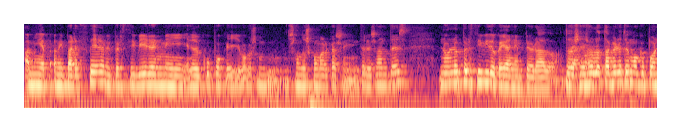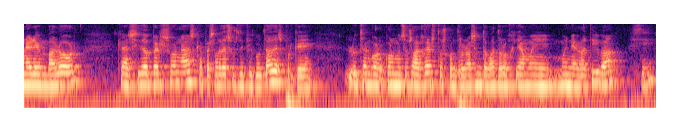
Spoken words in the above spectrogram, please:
a mi, a mi parecer, a mi percibir en, mi, en el cupo que llevo, que son, son dos comarcas interesantes, no lo he percibido que hayan empeorado. Entonces, eso lo, también lo tengo que poner en valor, que han sido personas que a pesar de sus dificultades, porque luchan con, con muchos gestos contra una sintomatología muy, muy negativa, ¿Sí?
